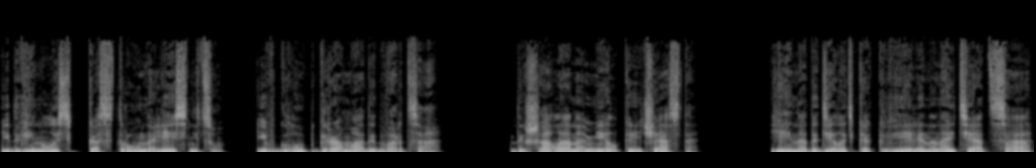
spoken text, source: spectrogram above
и двинулась к костру на лестницу и вглубь громады дворца. Дышала она мелко и часто. Ей надо делать, как велено, найти отца,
